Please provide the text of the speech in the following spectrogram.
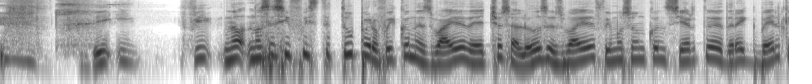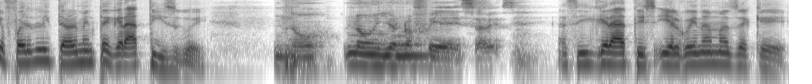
y no, no sé si fuiste tú, pero fui con Svide. De hecho, saludos, Svide. Fuimos a un concierto de Drake Bell que fue literalmente gratis, güey. No, no, yo no fui a esa vez. Así gratis. Y el güey nada más de que,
